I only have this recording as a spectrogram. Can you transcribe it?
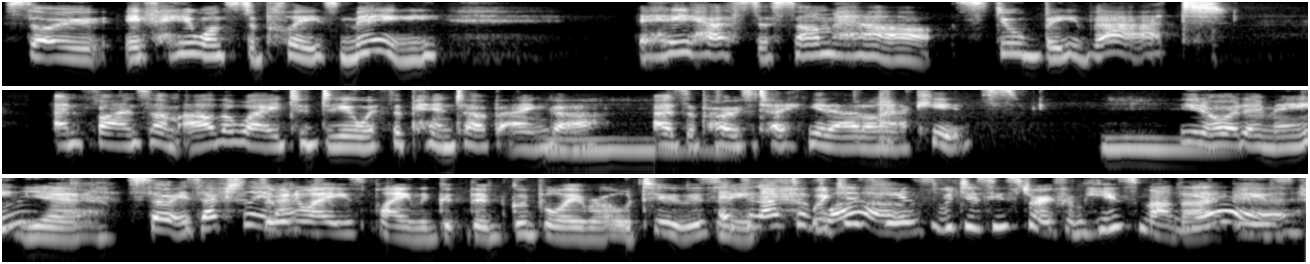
So if he wants to please me, he has to somehow still be that. And find some other way to deal with the pent up anger mm. as opposed to taking it out on our kids. You know what I mean? yeah. So it's actually So in a way, he's playing the good, the good boy role too, isn't It's he? an act of which love. is his, which is his story from his mother. Yeah. Is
